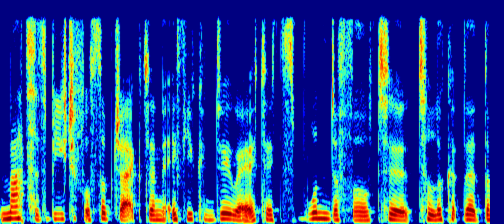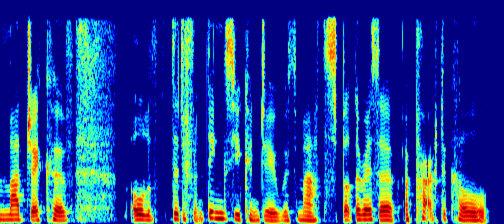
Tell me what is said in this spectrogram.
maths is a beautiful subject, and if you can do it, it's wonderful to to look at the the magic of all of the different things you can do with maths. But there is a, a practical,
